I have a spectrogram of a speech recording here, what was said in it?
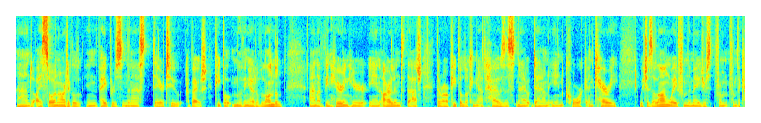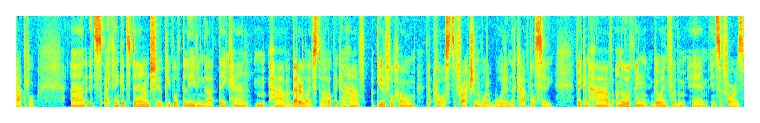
And I saw an article in the papers in the last day or two about people moving out of London. And I've been hearing here in Ireland that there are people looking at houses now down in Cork and Kerry, which is a long way from the major from from the capital. And it's I think it's down to people believing that they can have a better lifestyle, they can have a beautiful home that costs a fraction of what it would in the capital city. They can have another thing going for them um, insofar as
